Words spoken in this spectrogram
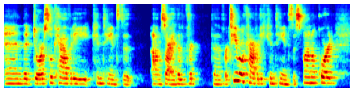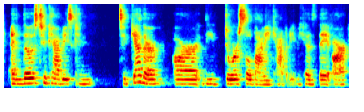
and the dorsal cavity contains the. I'm sorry. The the vertebral cavity contains the spinal cord, and those two cavities can together are the dorsal body cavity because they are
